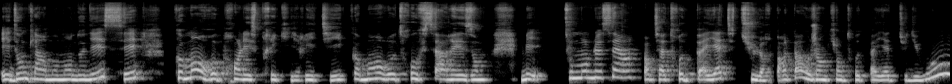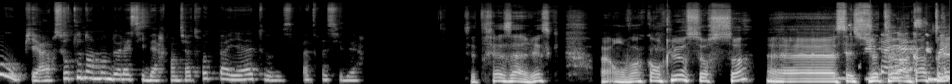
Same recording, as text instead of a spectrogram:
Et donc, à un moment donné, c'est comment on reprend l'esprit critique, comment on retrouve sa raison. Mais tout le monde le sait, hein, quand il y a trop de paillettes, tu leur parles pas aux gens qui ont trop de paillettes, tu dis ouh. Puis surtout dans le monde de la cyber, quand il y a trop de paillettes, euh, c'est pas très cyber. C'est très à risque. Euh, on va conclure sur ça. Euh, c'est sujet très, encore très,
